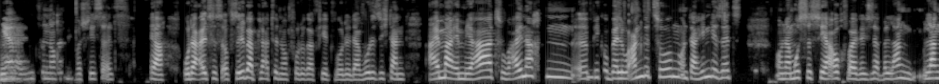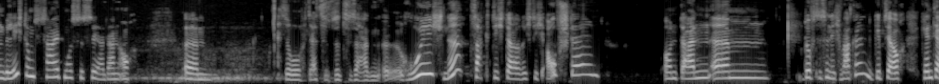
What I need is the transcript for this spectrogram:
Ja. Sie noch, verstehst du, als, ja, oder als es auf Silberplatte noch fotografiert wurde, da wurde sich dann einmal im Jahr zu Weihnachten äh, Picobello angezogen und da hingesetzt. Und da musstest du ja auch, bei dieser belang, langen Belichtungszeit, musstest du ja dann auch ähm, so das sozusagen äh, ruhig, ne? Zack, dich da richtig aufstellen. Und dann, ähm, durftest du nicht wackeln? Gibt's ja auch, kennt ja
